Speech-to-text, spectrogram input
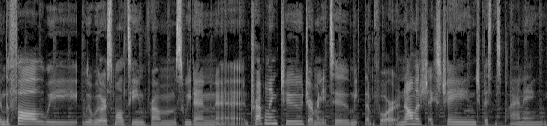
in the fall, we, we were a small team from Sweden uh, traveling to Germany to meet them for knowledge exchange, business planning,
